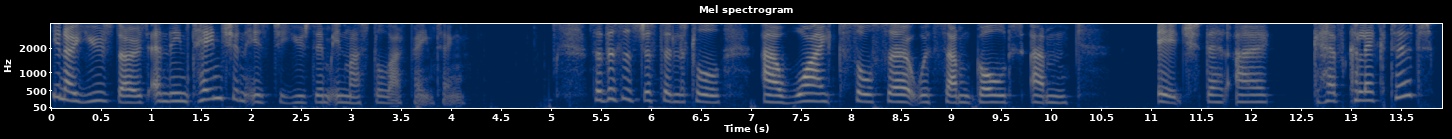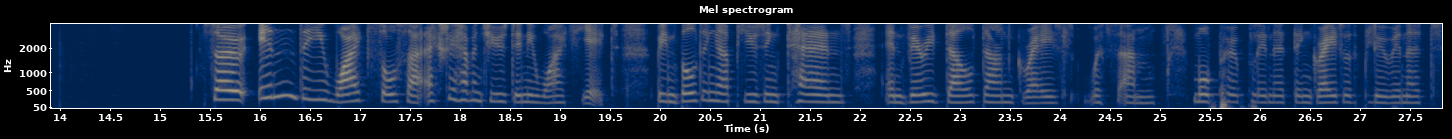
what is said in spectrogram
you know, use those. And the intention is to use them in my still life painting. So this is just a little uh, white saucer with some gold um, edge that I have collected. So in the white sauce, I actually haven't used any white yet. Been building up using tans and very dull down greys with um, more purple in it, then greys with blue in it.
